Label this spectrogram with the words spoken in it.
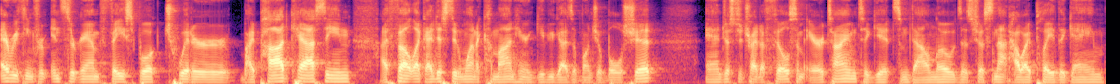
everything from Instagram, Facebook, Twitter, my podcasting. I felt like I just didn't want to come on here and give you guys a bunch of bullshit and just to try to fill some airtime to get some downloads. It's just not how I play the game.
